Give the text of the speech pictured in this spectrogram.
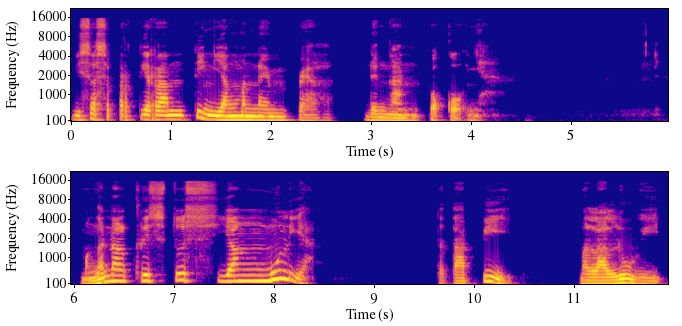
bisa seperti ranting yang menempel dengan pokoknya mengenal Kristus yang mulia, tetapi melalui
